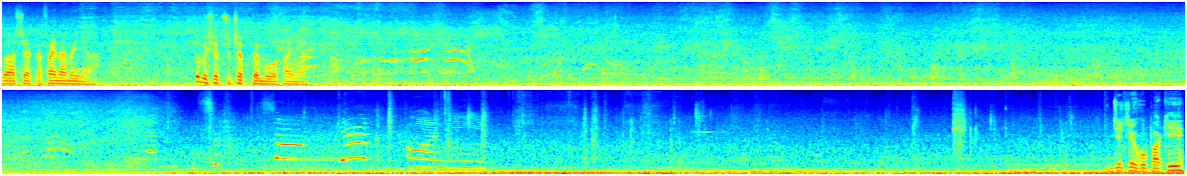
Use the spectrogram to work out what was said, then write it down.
Zobaczcie jaka fajna mynia. Tu by się przyczepkę było fajnie. Idziecie chłopaki?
